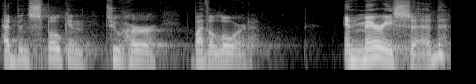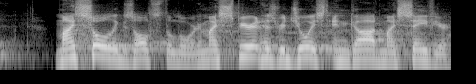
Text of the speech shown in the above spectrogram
had been spoken to her by the Lord. And Mary said, My soul exalts the Lord, and my spirit has rejoiced in God my Savior,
